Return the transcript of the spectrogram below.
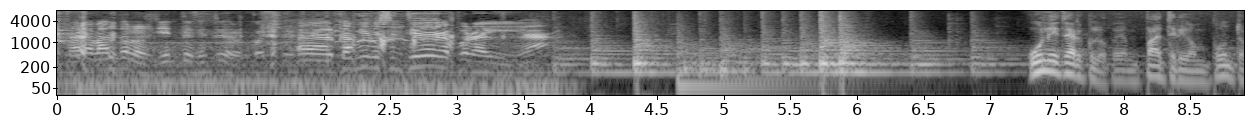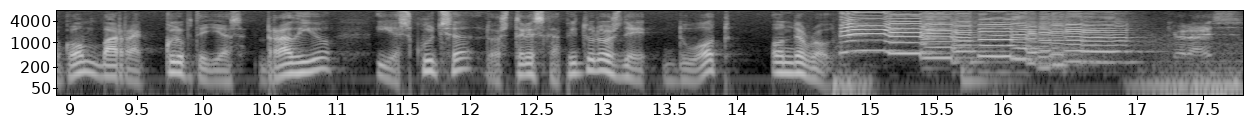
Está lavando los dientes dentro del coche. El cambio de sentido era por ahí, ¿eh? Únete al club en patreon.com barra Club de Jazz Radio y escucha los tres capítulos de Duot on the Road. ¿Qué hora es?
